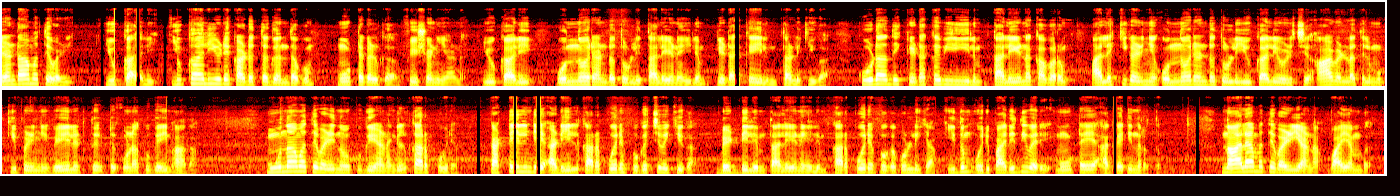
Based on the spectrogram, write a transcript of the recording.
രണ്ടാമത്തെ വഴി. യുക്കാലി. യുക്കാലിയുടെ കടുത്ത ഗന്ധവും മൂട്ടകൾക്ക് ഭീഷണിയാണ്. യുക്കാലി ഒന്നോ രണ്ടോ തുള്ളി തലയിണയിലും കിടക്കയിലും തളിക്കുക. കൂടാതെ കിടക്കവിരിയിലും തലയിണ കവറും അലക്കി കഴിഞ്ഞ് ഒന്നോ രണ്ടോ തുള്ളി യുക്കാലി ഒഴിച്ച് ആ വെള്ളത്തിൽ മുക്കിപ്പിഴിഞ്ഞ് വെയിലെടുത്തിട്ട് ഉണക്കുകയും ആകാം. മൂന്നാമത്തെ വഴി നോക്കുകയാണെങ്കിൽ കർപ്പൂരം. കട്ടിലിന്റെ അടിയിൽ കർപ്പൂരം പുകച്ചു വയ്ക്കുക. ബെഡിലും തലയിണയിലും കർപ്പൂര പുക കൊള്ളിക്കാം. ഇതും ഒരു പരിധിവരെ മൂട്ടയെ അകറ്റി നിർത്തും. നാലാമത്തെ വഴിയാണ് വയമ്പ്.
